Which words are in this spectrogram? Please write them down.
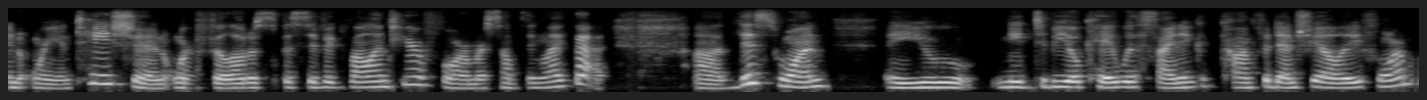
an orientation or fill out a specific volunteer form or something like that. Uh, this one, you need to be okay with signing a confidentiality form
